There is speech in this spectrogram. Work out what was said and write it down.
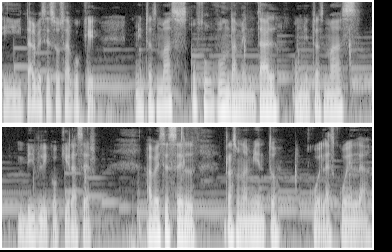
Y tal vez eso es algo que mientras más fundamental o mientras más bíblico quiera ser, a veces el razonamiento, la escuela,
